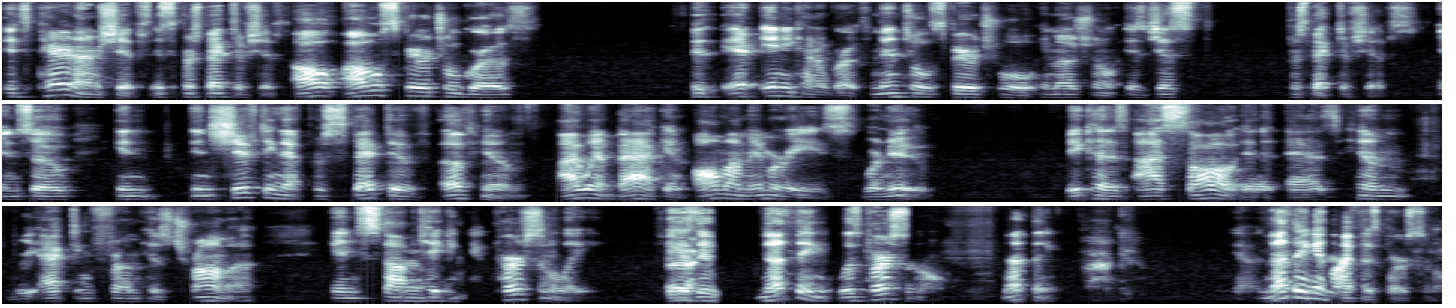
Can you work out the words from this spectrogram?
it's paradigm shifts. It's perspective shifts. All, all spiritual growth any kind of growth, mental, spiritual, emotional, is just perspective shifts. And so in in shifting that perspective of him, I went back and all my memories were new because I saw it as him reacting from his trauma and stopped yeah. taking it personally because it, nothing was personal. Nothing. Fuck. Yeah, nothing in life is personal.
